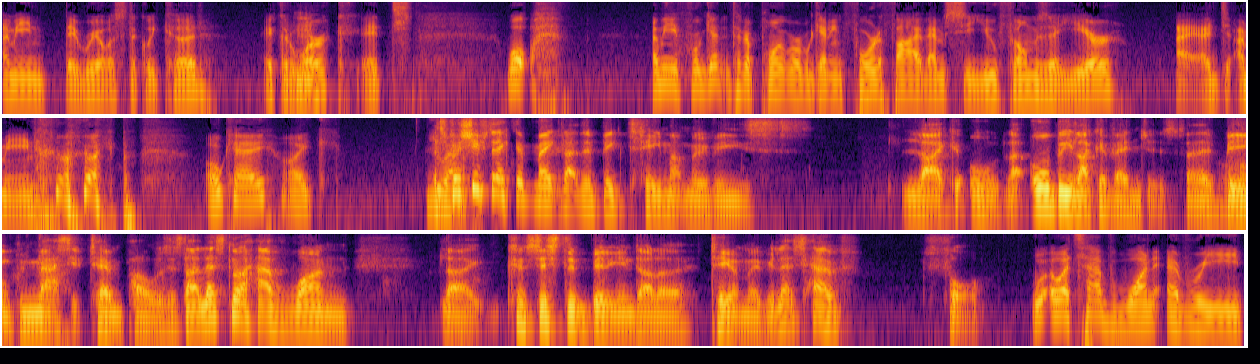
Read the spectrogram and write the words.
I mean, they realistically could. It could mm work. It's well, I mean, if we're getting to the point where we're getting four to five MCU films a year, I, I, I mean, like, okay, like, especially have... if they could make like the big team up movies like all like all be like Avengers. So they're big, Oh massive tent poles. It's like let's not have one like consistent billion dollar team up movie. Let's have four. Let's have one every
